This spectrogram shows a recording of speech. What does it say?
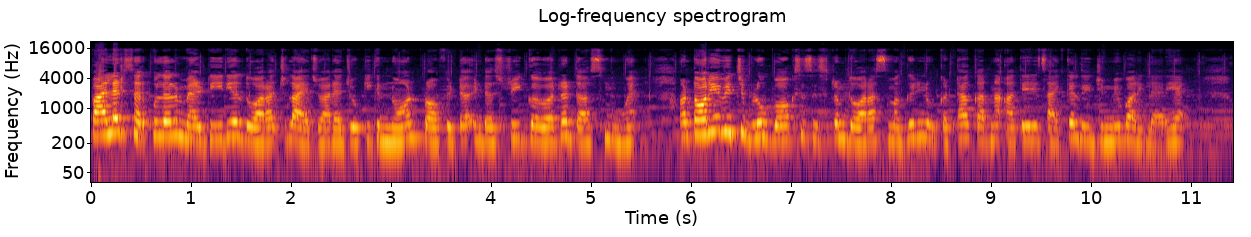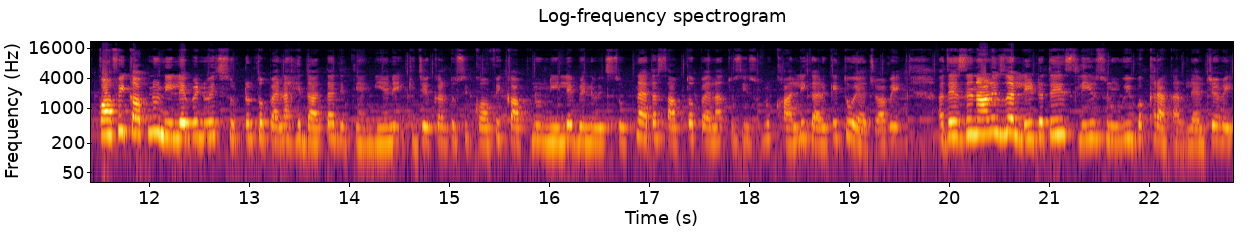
ਪਾਇਲਟ ਸਰਕੂਲਰ ਮੈਟੀਰੀਅਲ ਦੁਆਰਾ ਚਲਾਇਆ ਜਾ ਰਿਹਾ ਜੋ ਕਿ ਇੱਕ ਨਾਨ ਪ੍ਰੋਫਿਟ ਇੰਡਸਟਰੀ ਗਵਰਨਰ ਦਾ ਸਮੂਹ ਹੈ। ontario ਵਿੱਚ ਬਲੂ ਬਾਕਸ ਸਿਸਟਮ ਦੁਆਰਾ ਸਮੱਗਰੀ ਨੂੰ ਇਕੱਠਾ ਕਰਨਾ ਅਤੇ ਰੀਸਾਈਕਲ ਦੀ ਜ਼ਿੰਮੇਵਾਰੀ ਲੈ ਰਿਹਾ ਹੈ। ਕਾਫੀ ਕੱਪ ਨੂੰ ਨੀਲੇ ਬਿਨ ਵਿੱਚ ਸੁੱਟਣ ਤੋਂ ਪਹਿਲਾਂ ਹਦਾਇਤਾਂ ਦਿੱਤੀਆਂ ਗਈਆਂ ਨੇ ਕਿ ਜੇਕਰ ਤੁਸੀਂ ਕਾਫੀ ਕੱਪ ਨੂੰ ਨੀਲੇ ਬਿਨ ਵਿੱਚ ਸੁੱਟਣਾ ਹੈ, ਤਾਂ ਸਭ ਤੋਂ ਪਹਿਲਾਂ ਤੁਸੀਂ ਇਸ ਨੂੰ ਖਾਲੀ ਕਰਕੇ ਧੋਇਆ ਜਾਵੇ ਅਤੇ ਇਸ ਦੇ ਨਾਲ ਹੀ ਦਾ ਲਿਡ ਅਤੇ ਸਲੀਵਸ ਨੂੰ ਵੀ ਵੱਖਰਾ ਕਰ ਲਿਆ ਜਾਵੇ।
